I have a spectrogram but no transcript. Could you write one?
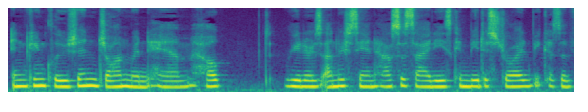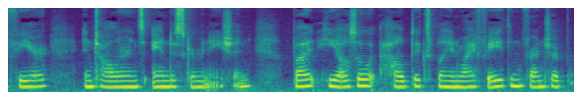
In conclusion, John Wyndham helped readers understand how societies can be destroyed because of fear, intolerance, and discrimination, but he also helped explain why faith and friendship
